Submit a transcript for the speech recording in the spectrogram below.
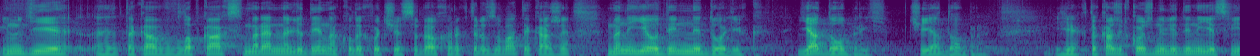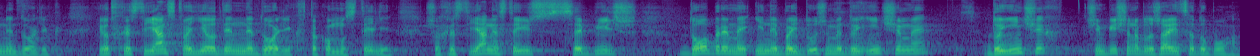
Іноді е, така в лапках смиренна людина, коли хоче себе охарактеризувати, каже: в мене є один недолік, я добрий чи я добра. І як то кажуть, кожної людини є свій недолік. І от в християнства є один недолік в такому стилі, що християни стають все більш добрими і небайдужими до, іншими, до інших, чим більше наближається до Бога.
